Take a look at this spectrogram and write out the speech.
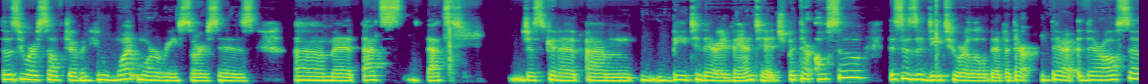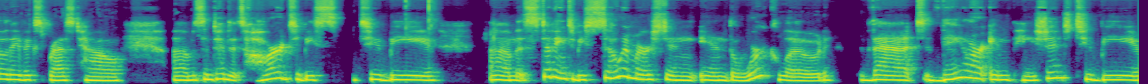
Those who are self driven who want more resources um, that's that's just going to um, be to their advantage. But they're also this is a detour a little bit, but they're they're they're also they've expressed how um, sometimes it's hard to be to be um, studying to be so immersed in in the workload that they are impatient to be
